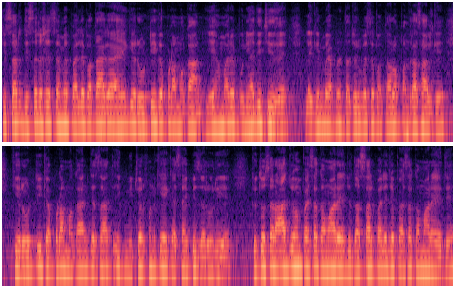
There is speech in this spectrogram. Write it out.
कि सर, जिस तरीके से हमें पहले बताया गया है कि रोटी कपड़ा मकान, ये हमारे बुनियादी चीज़ है, लेकिन मैं अपने तजुर्बे से बता रहा हूँ पंद्रह साल के, कि रोटी कपड़ा मकान के साथ एक म्यूचुअल फंड की एक एस ज़रूरी है। क्योंकि तो सर, आज जो हम पैसा कमा रहे हैं, जो दस साल पहले जो पैसा कमा रहे थे,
